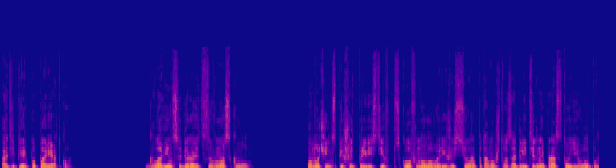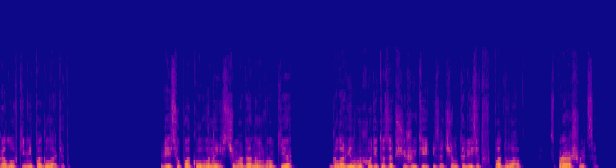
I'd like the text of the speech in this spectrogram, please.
А теперь по порядку. Головин собирается в Москву. Он очень спешит привести в Псков нового режиссера, потому что за длительный простой его по головке не погладят. Весь упакованный, с чемоданом в руке, Головин выходит из общежития и зачем-то лезет в подвал. Спрашивается,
